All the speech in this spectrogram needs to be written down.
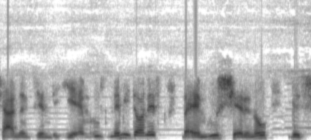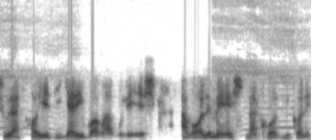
شعن زندگی امروز نمی‌دانست و امروز شعر نو به صورتهای دیگری با مقوله عشق عوالم عشق برخورد می‌کنه.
